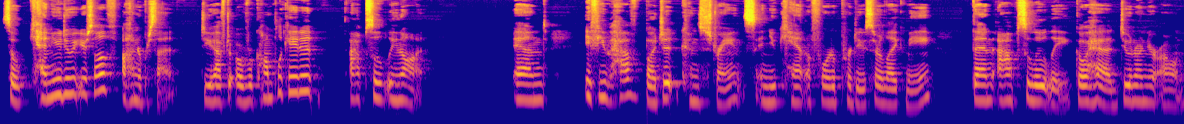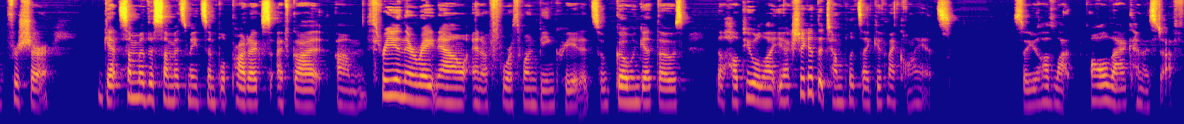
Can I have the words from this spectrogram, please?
So, can you do it yourself? 100%. Do you have to overcomplicate it? Absolutely not. And if you have budget constraints and you can't afford a producer like me, then absolutely go ahead, do it on your own for sure. Get some of the Summits Made Simple products. I've got um, three in there right now and a fourth one being created. So go and get those. They'll help you a lot. You actually get the templates I give my clients. So you'll have lot, all that kind of stuff.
